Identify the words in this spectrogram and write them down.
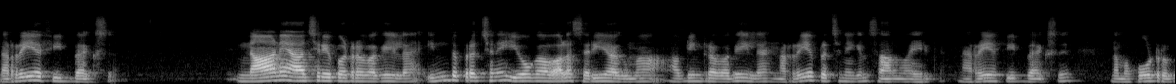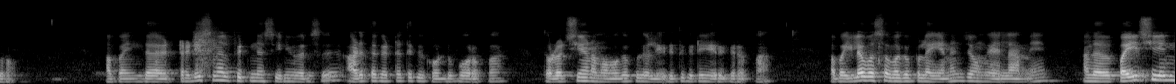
நிறைய ஃபீட்பேக்ஸு நானே ஆச்சரியப்படுற வகையில் இந்த பிரச்சனை யோகாவால் சரியாகுமா அப்படின்ற வகையில் நிறைய பிரச்சனைகள் சால்வ் ஆகிருக்கு நிறைய ஃபீட்பேக்ஸு நம்ம போட்டிருக்கிறோம். அப்போ இந்த ட்ரெடிஷ்னல் ஃபிட்னஸ் யூனிவர்ஸு அடுத்த கட்டத்துக்கு கொண்டு போகிறப்ப தொடர்ச்சியாக நம்ம வகுப்புகள் எடுத்துக்கிட்டே இருக்கிறப்ப அப்போ இலவச வகுப்பில் இணைஞ்சவங்க எல்லாமே அந்த பயிற்சியின்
